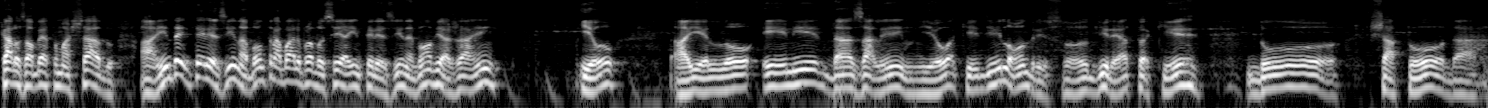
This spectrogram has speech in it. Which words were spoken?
Carlos Alberto Machado, ainda em Teresina, bom trabalho para você aí em Teresina, é bom viajar, hein? E eu, a Eloene da Zalém, e eu aqui de Londres, sou direto aqui do Chateau da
